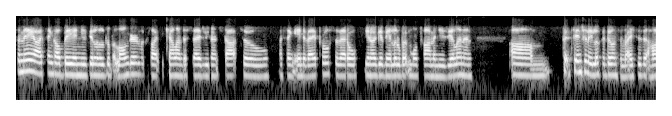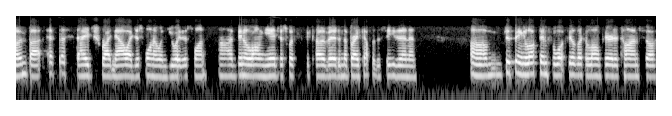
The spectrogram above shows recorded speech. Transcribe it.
for me, I think I'll be in New Zealand a little bit longer. It looks like the calendar says we don't start till I think end of April, so that'll you know give me a little bit more time in New Zealand and um, potentially look at doing some races at home. But at this stage right now, I just want to enjoy this one. Uh, it's been a long year just with the COVID and the breakup of the season and um, just being locked in for what feels like a long period of time. So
